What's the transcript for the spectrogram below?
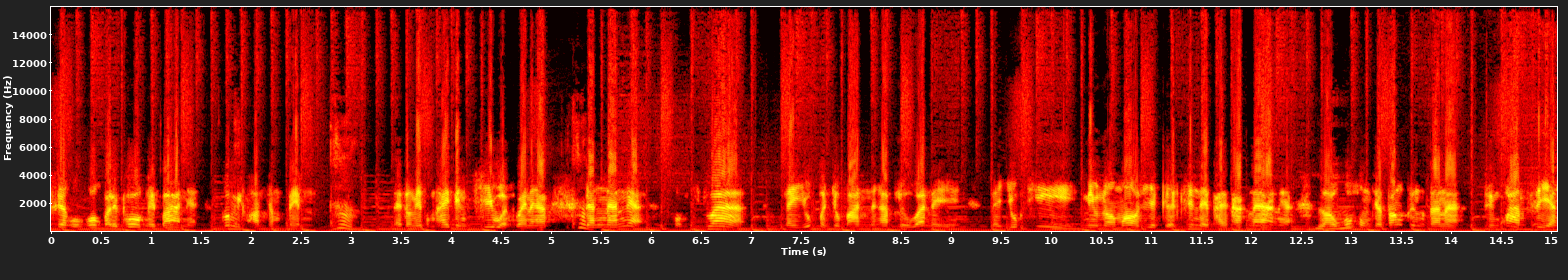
เครื่องอุปโภคบริโภคในบ้านเนี่ย ก็มีความจำเป็นค่ะในตรงนี้ผมให้เป็นคีย์เวิร์ดไว้นะครับค่ะดังนั้นเนี่ยผมคิดว่าในยุคปัจจุบันนะครับ หรือว่าในในยุคที่ new normal ที่จะเกิดขึ้นในภายภาคหน้าเนี่ย เราก็คงจะต้องพึงตระหนักถึงความเสี่ยง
